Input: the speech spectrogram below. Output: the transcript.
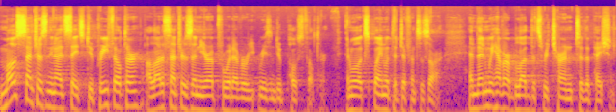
most centers in the United States do pre-filter. A lot of centers in Europe, for whatever reason, do post-filter. And we'll explain what the differences are. And then we have our blood that's returned to the patient.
